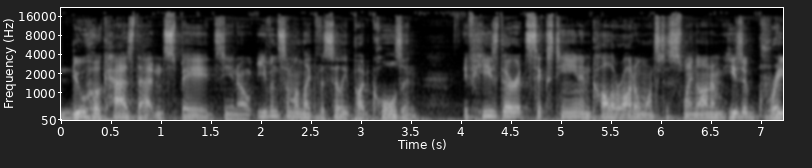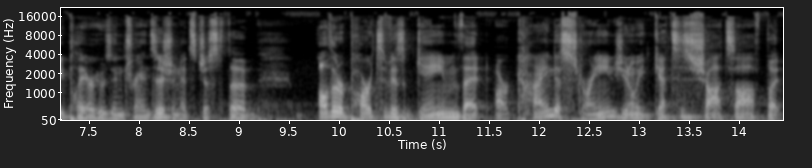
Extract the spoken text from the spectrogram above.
Newhook has that in spades. You know, even someone like Vasily Podkolzin, if he's there at 16 and Colorado wants to swing on him, he's a great player who's in transition. It's just the other parts of his game that are kind of strange. You know, he gets his shots off, but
